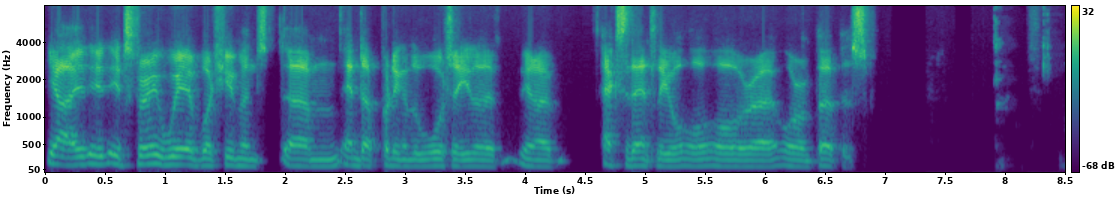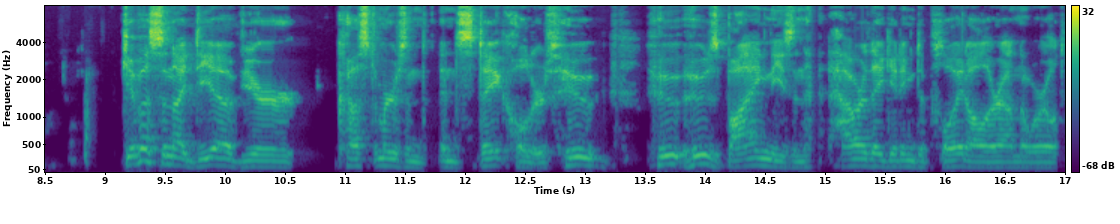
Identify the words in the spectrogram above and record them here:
yeah, it, it's very weird what humans um, end up putting in the water, either you know, accidentally or or, uh, or on purpose. Give us an idea of your customers and, and stakeholders who who who's buying these and how are they getting deployed all around the world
